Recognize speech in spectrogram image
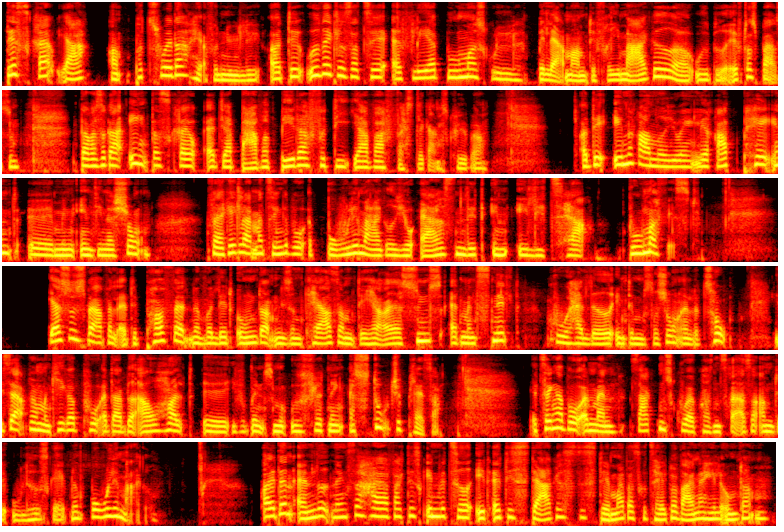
Det skrev jeg om på Twitter her for nylig, og det udviklede sig til, at flere boomer skulle belære mig om det frie marked og udbyde efterspørgsel. Der var sågar en, der skrev, at jeg bare var bitter, fordi jeg var førstegangskøber. Og det indrammede jo egentlig ret pænt øh, min indignation, for jeg kan ikke lade mig at tænke på, at boligmarkedet jo er sådan lidt en elitær boomerfest. Jeg synes i hvert fald, at det er påfaldende, hvor lidt ungdommen ligesom kærer sig om det her, og jeg synes, at man snilt kunne have lavet en demonstration eller to. Især når man kigger på, at der er blevet afholdt øh, i forbindelse med udflytning af studiepladser. Jeg tænker på, at man sagtens kunne have koncentreret sig om det ulighedsskabende boligmarked. Og i den anledning, så har jeg faktisk inviteret et af de stærkeste stemmer, der skal tale på vegne af hele ungdommen.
